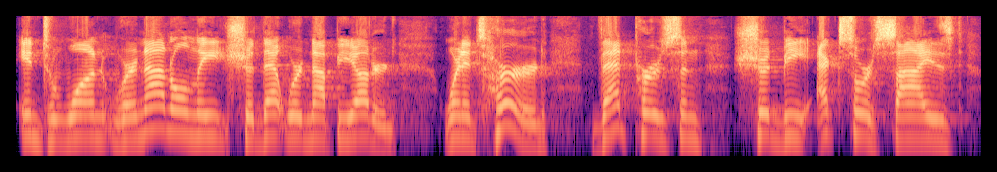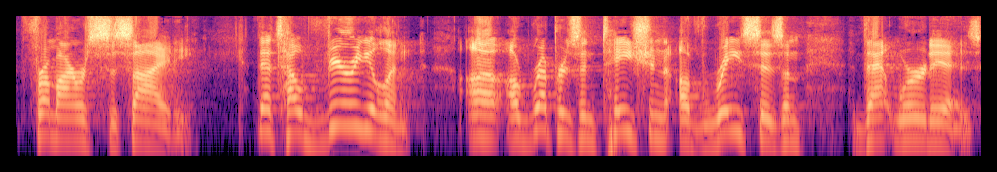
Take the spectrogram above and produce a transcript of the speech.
into one where not only should that word not be uttered, when it's heard, that person should be exorcised from our society. That's how virulent uh, a representation of racism that word is.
